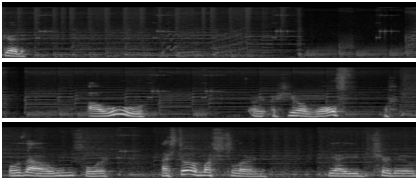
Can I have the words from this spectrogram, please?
Good. Ow! Are, are you a wolf? what was that a for? I still have much to learn. Yeah, you sure do.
